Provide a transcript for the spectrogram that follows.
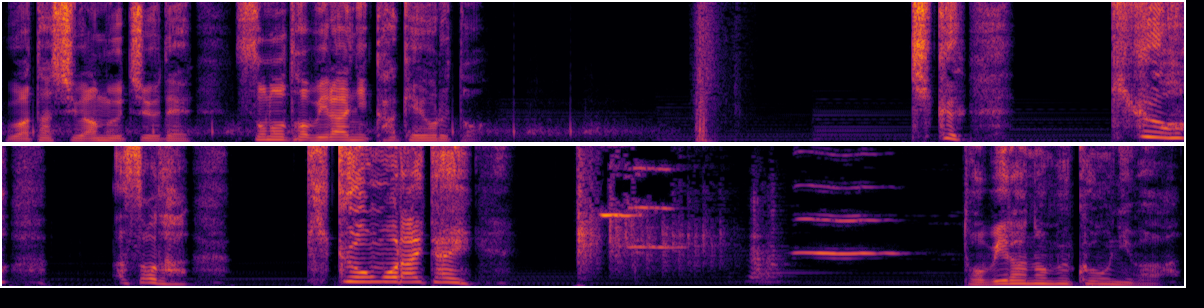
私は夢中でその扉に駆け寄ると菊菊をそうだ。菊をもらいたい。扉の向こうには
